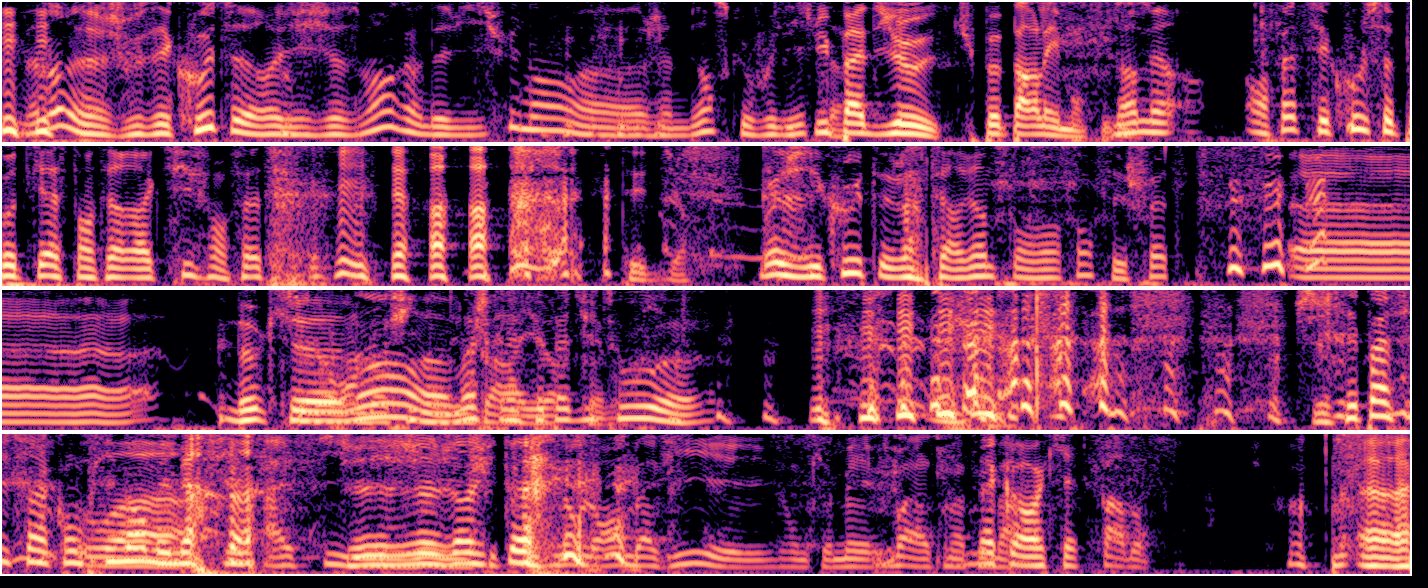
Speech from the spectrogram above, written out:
non, non, mais je vous écoute euh, religieusement comme d'habitude. hein, euh, J'aime bien ce que vous Je dites. suis pas Dieu, tu peux parler, mon fils. Non, mais en fait, c'est cool ce podcast interactif. En fait, T'es dur. moi j'écoute et j'interviens de temps en temps, c'est chouette. Euh, Donc euh, non, euh, moi je connaissais pas du tout. euh. je sais pas si c'est un compliment, Ouah. mais merci. Ah si, Je- je, je- j'arrive suis pas. très dans Laurent Baffy, et donc, mais voilà, ça m'a fait D'accord, marrer. ok. Pardon. Euh,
